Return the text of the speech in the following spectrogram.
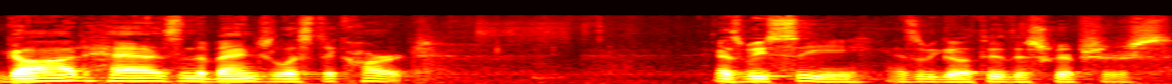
God has an evangelistic heart, as we see as we go through the scriptures.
